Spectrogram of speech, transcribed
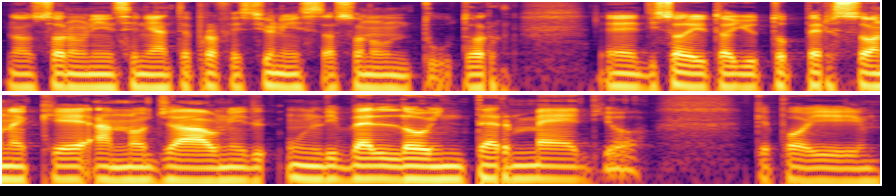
non sono un insegnante professionista, sono un tutor. Eh, di solito aiuto persone che hanno già un, un livello intermedio, che poi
